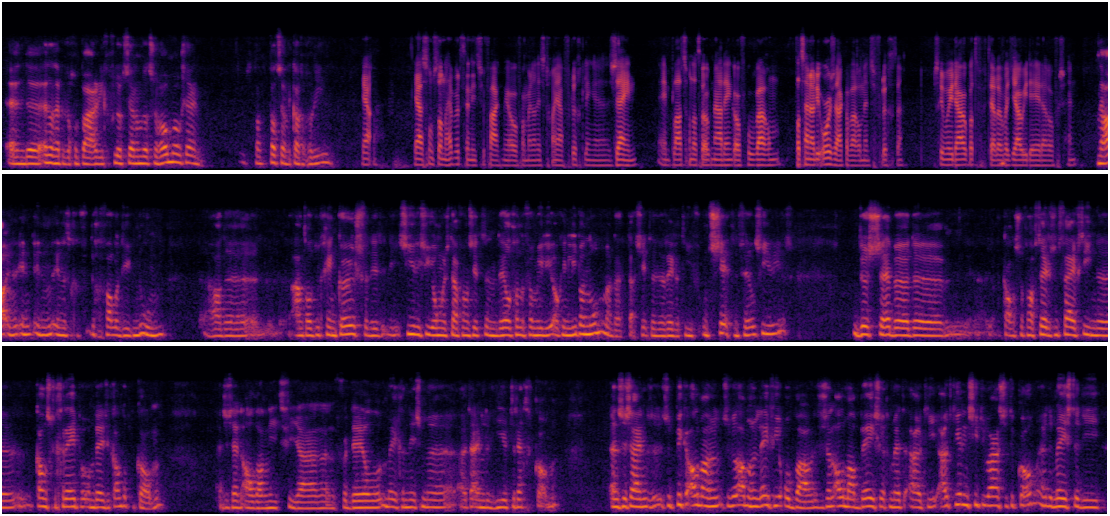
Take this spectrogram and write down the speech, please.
En, uh, en dan heb ik nog een paar die gevlucht zijn omdat ze homo zijn. Dus dat, dat zijn de categorieën. Ja. ja, soms dan hebben we het er niet zo vaak meer over. Maar dan is het gewoon ja, vluchtelingen zijn. In plaats van dat we ook nadenken over hoe, waarom, wat zijn nou die oorzaken waarom mensen vluchten. Misschien wil je daar ook wat vertellen, wat jouw ideeën daarover zijn. Nou, in, in, in, in het, de gevallen die ik noem, hadden een aantal natuurlijk geen keus. Die, die, Syrische jongens, daarvan zit een deel van de familie ook in Libanon, maar daar, daar zitten relatief ontzettend veel Syriërs. Dus ze hebben de, de kans vanaf 2015 de kans gegrepen om deze kant op te komen. En ze zijn al dan niet via een verdeelmechanisme uiteindelijk hier terechtgekomen. En ze, zijn, ze, pikken allemaal ze willen allemaal hun leven hier opbouwen. Ze zijn allemaal bezig met uit die uitkeringssituatie te komen. De meesten die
